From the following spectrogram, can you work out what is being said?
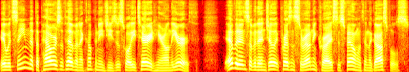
it would seem that the powers of heaven accompanied Jesus while he tarried here on the earth. Evidence of an angelic presence surrounding Christ is found within the Gospels.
